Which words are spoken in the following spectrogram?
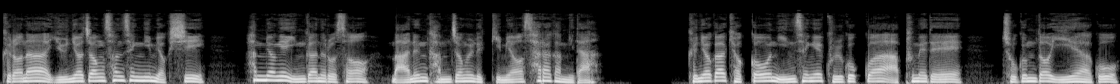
그러나 윤여정 선생님 역시 한 명의 인간으로서 많은 감정을 느끼며 살아갑니다. 그녀가 겪어온 인생의 굴곡과 아픔에 대해 조금 더 이해하고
